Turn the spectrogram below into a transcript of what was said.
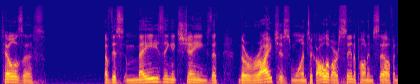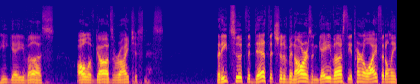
tells us of this amazing exchange that the righteous one took all of our sin upon himself and he gave us all of God's righteousness. That he took the death that should have been ours and gave us the eternal life that only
